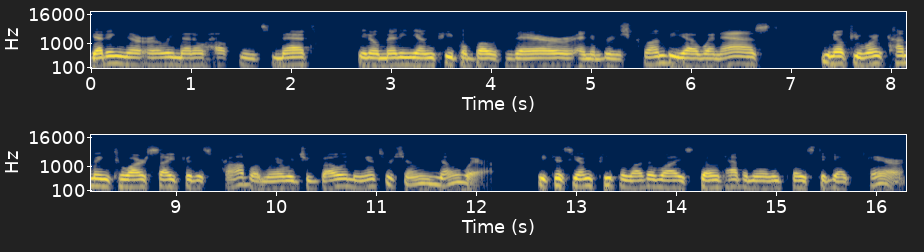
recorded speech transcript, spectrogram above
getting their early mental health needs met. You know, many young people both there and in British Columbia, when asked, you know, if you weren't coming to our site for this problem, where would you go? And the answer is really nowhere because young people otherwise don't have an early place to get care.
